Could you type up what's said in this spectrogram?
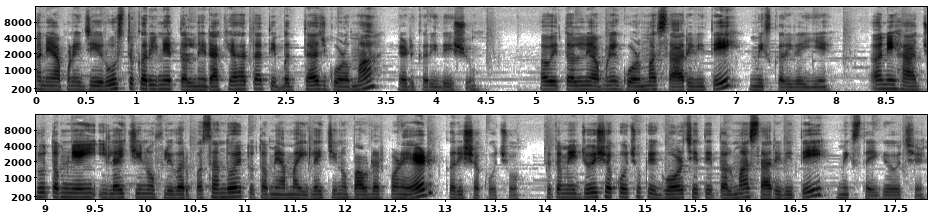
અને આપણે જે રોસ્ટ કરીને તલને રાખ્યા હતા તે બધા જ ગોળમાં એડ કરી દઈશું. હવે તલને આપણે ગોળમાં સારી રીતે મિક્સ કરી લઈએ. અને હા, જો તમને અહીં ઇલાયચીનો ફ્લેવર પસંદ હોય તો તમે આમાં ઇલાયચીનો પાવડર પણ એડ કરી શકો છો. તો તમે જોઈ શકો છો કે ગોળ છે તે તલમાં સારી રીતે મિક્સ થઈ ગયો છે.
